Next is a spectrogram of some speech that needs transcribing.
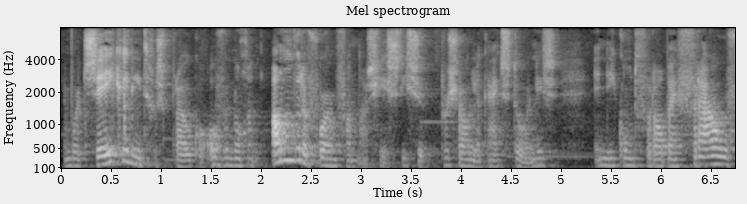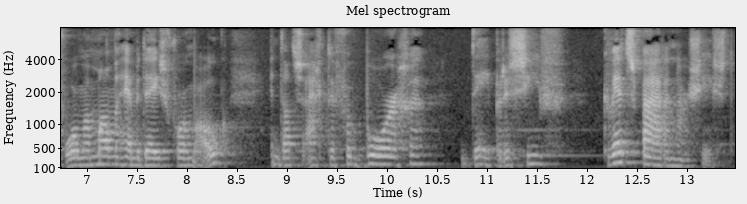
Er wordt zeker niet gesproken over nog een andere vorm van narcistische persoonlijkheidsstoornis. En die komt vooral bij vrouwen voor, maar mannen hebben deze vorm ook. En dat is eigenlijk de verborgen, depressief, kwetsbare narcist.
